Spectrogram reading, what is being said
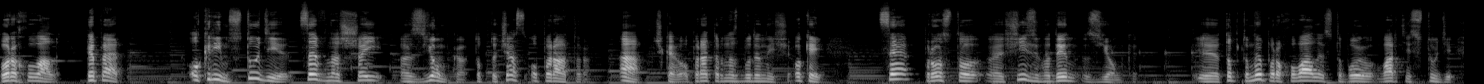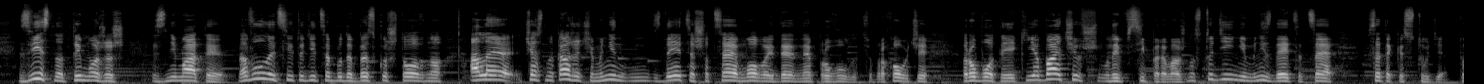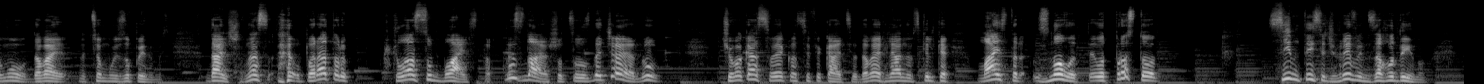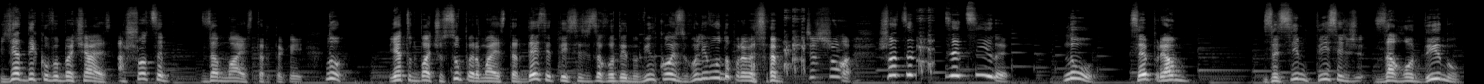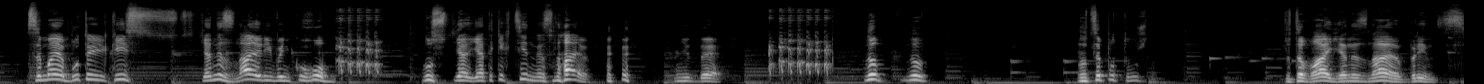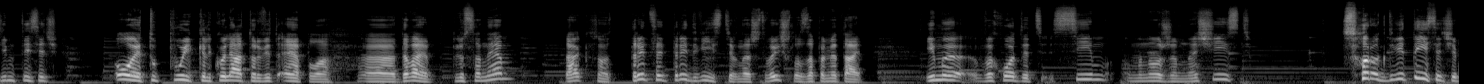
Порахували. Тепер, окрім студії, це в нас ще й е, зйомка, тобто час оператора. А, чекай, оператор у нас буде нижче. Окей. Це просто е, 6 годин зйомки. Е, Тобто ми порахували з тобою вартість студії. Звісно, ти можеш знімати на вулиці, тоді це буде безкоштовно. Але, чесно кажучи, мені здається, що це мова йде не про вулицю, враховуючи роботи, які я бачив, вони всі переважно студійні. Мені здається, це все-таки студія. Тому давай на цьому і зупинимось. Далі, в нас оператор класу майстер. Не знаю, що це означає. Ну, чувака своя класифікація. Давай глянемо, скільки майстер. Знову, ти от просто 7 тисяч гривень за годину. Я дико вибачаюсь, а що це за майстер такий? Ну, я тут бачу супермайстер 10 тисяч за годину. Він когось з Голівуду привезе. Чи що? Що це за ціни? Ну, це прям за 7 тисяч за годину. Це має бути якийсь, я не знаю рівень кого. Ну, я, я таких цін не знаю. Ніде. Ну, ну. Ну, це потужно. Ну давай, я не знаю, блін, 7 тисяч. Ой, тупий калькулятор від Apple. Е, давай, плюсанем. Так, 33 200 в нас вийшло, запам'ятай. І ми виходить 7 множимо на 6. 42 тисячі.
